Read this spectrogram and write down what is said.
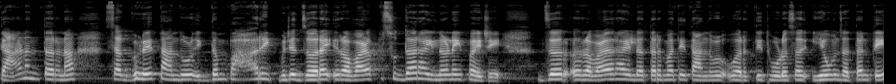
त्यानंतर ना सगळे तांदूळ एकदम बारीक म्हणजे जरा रवाळसुद्धा राहिलं नाही पाहिजे. जर रवाळ राहिलं तर मग ते तांदूळ वरती थोडंसं येऊन जातं आणि ते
